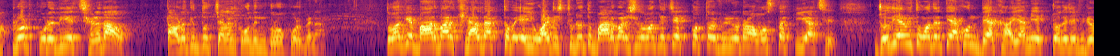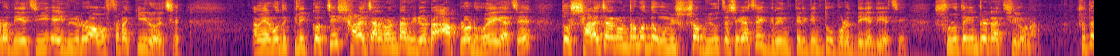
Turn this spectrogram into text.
আপলোড করে দিয়ে ছেড়ে দাও, তাহলে কিন্তু চ্যানেল কোনোদিন গ্রো করবে না। তোমাকে বারবার খেয়াল রাখতে হবে, এই ওয়াইটি স্টুডিওতে বারবার এসে তোমাকে চেক করতে হবে ভিডিওটার অবস্থা কী আছে। যদি আমি তোমাদেরকে এখন দেখাই, আমি একটু আগে যে ভিডিওটা দিয়েছি, এই ভিডিওটার অবস্থাটা কী রয়েছে? আমি এর মধ্যে ক্লিক করছি, সাড়ে চার ঘণ্টা ভিডিওটা আপলোড হয়ে গেছে। তো সাড়ে চার ঘণ্টার মধ্যে উনিশশো ভিউজ এসে গেছে গ্রিন তীর কিন্তু উপরের দিকে দিয়েছে। শুরুতে কিন্তু এটা ছিল না। শুধু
